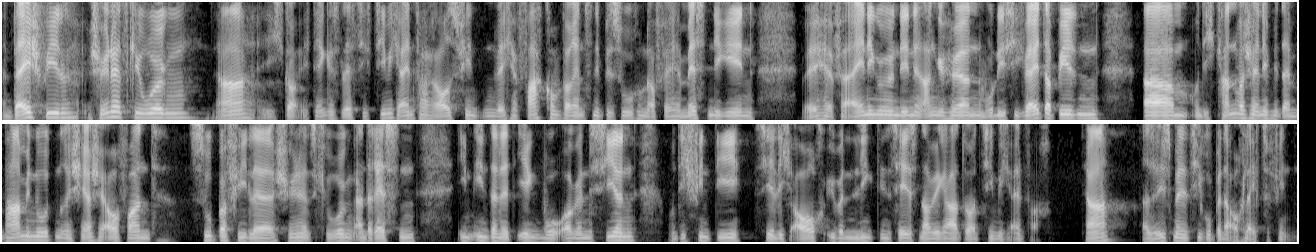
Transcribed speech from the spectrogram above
Ein Beispiel, Schönheitschirurgen, ja, ich, glaub, ich denke, es lässt sich ziemlich einfach herausfinden, welche Fachkonferenzen die besuchen, auf welche Messen die gehen, welche Vereinigungen denen angehören, wo die sich weiterbilden. Ähm, und ich kann wahrscheinlich mit ein paar Minuten Rechercheaufwand super viele Schönheitschirurgen-Adressen im Internet irgendwo organisieren und ich finde die sicherlich auch über den LinkedIn Sales Navigator ziemlich einfach. Ja, also ist meine Zielgruppe da auch leicht zu finden.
